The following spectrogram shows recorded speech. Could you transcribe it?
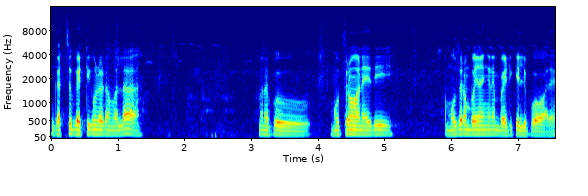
గచ్చు గట్టిగా ఉండడం వల్ల మనకు మూత్రం అనేది ఆ మూత్రం పోయాగానే బయటికి వెళ్ళిపోవాలి.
